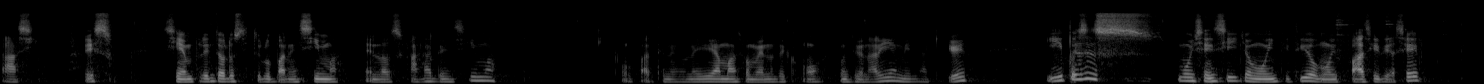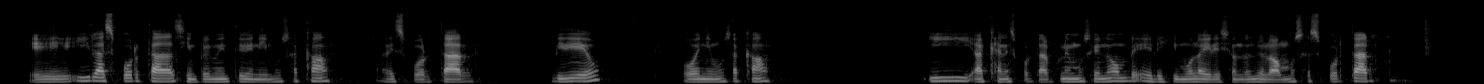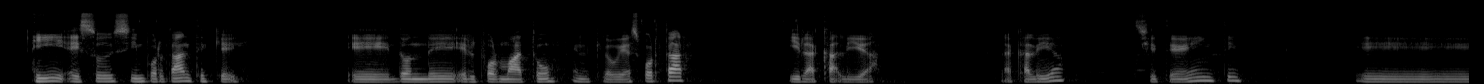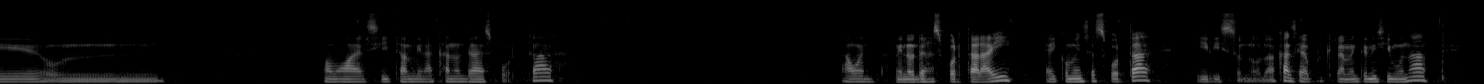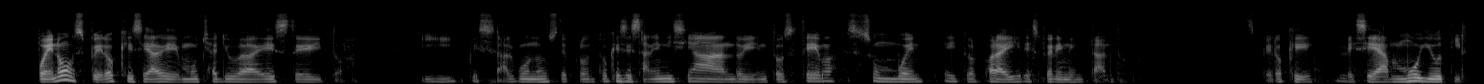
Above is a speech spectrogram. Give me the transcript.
así eso siempre en todos los títulos van encima en las franjas de encima como para tener una idea más o menos de cómo funcionaría. Miren aquí. Y pues es muy sencillo, muy intuitivo, muy fácil de hacer. Eh, y las portadas simplemente venimos acá a exportar video o venimos acá y acá en exportar ponemos el nombre, elegimos la dirección donde lo vamos a exportar y esto es importante que eh, donde el formato en el que lo voy a exportar y la calidad. La calidad 720 eh, vamos a ver si también acá nos deja exportar. Ah bueno también nos deja exportar ahí ahí comienza a exportar y listo no lo va a cancelar porque realmente no hicimos nada. Bueno espero que sea de mucha ayuda este editor y pues algunos de pronto que se están iniciando y en todo ese tema es un buen editor para ir experimentando. Espero que les sea muy útil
